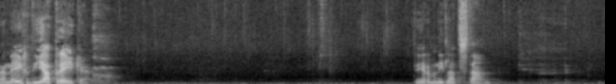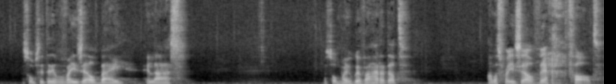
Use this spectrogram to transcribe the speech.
Na 19 jaar preken. De Heer me niet laten staan. Soms zit er heel veel van jezelf bij, helaas. Maar soms mag je ook ervaren dat alles van jezelf wegvalt.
